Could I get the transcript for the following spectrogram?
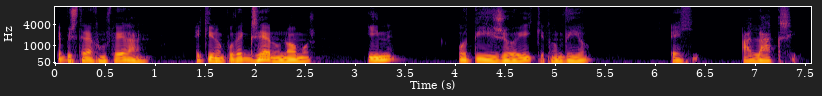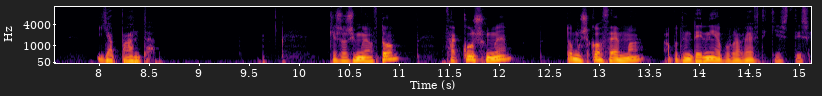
επιστρέφουν στο Ιράν. Εκείνο που δεν ξέρουν όμως είναι ότι η ζωή και των δύο έχει αλλάξει για πάντα. Και στο σημείο αυτό θα ακούσουμε το μουσικό θέμα από την ταινία που βραβεύτηκε στις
